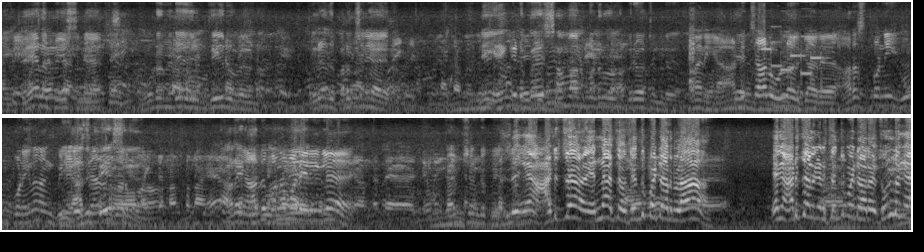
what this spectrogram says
நீங்க மேல பேசுங்க உடனடியாக இதுக்கு தீர்வு வேணும். இல்லை அது பிரச்சனை ஆயிடும் நீங்க எங்கிட்ட பேச சமாதானம் பண்றது ஒன்றும் பிரயோஜனம் கிடையாது. ஆனா நீங்க அடிச்சாலும் உள்ள இருக்காரு. அரெஸ்ட் பண்ணி கூட்டு போனீங்கன்னா நாங்க நீங்க அது பின்னாடி பேசுறோம் நீங்க அது பண்ண மாட்டேங்கிறீங்களே? கமிஷன் பேசுங்க அடிச்சா என்ன ஆச்சு? செத்து போயிட்டாருல எங்க அடிச்சாலும் கிடையாது செத்து போயிட்டாரு? சொல்லுங்க.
